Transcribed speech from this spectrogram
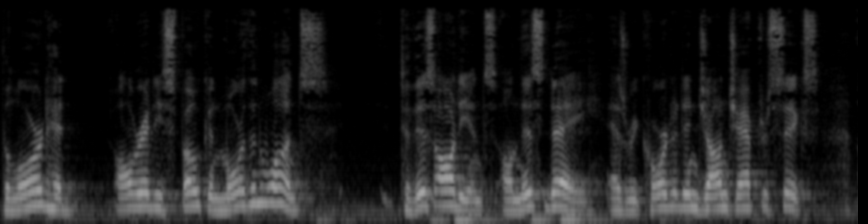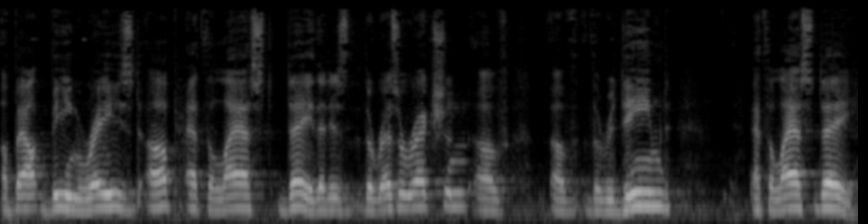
the Lord had already spoken more than once to this audience on this day, as recorded in John chapter 6, about being raised up at the last day. That is the resurrection of, of the redeemed at the last day.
